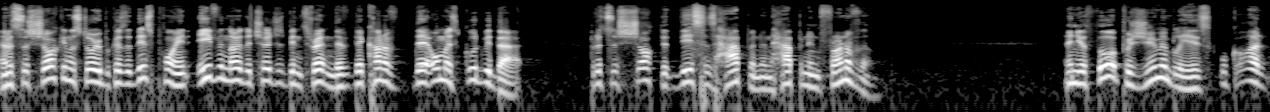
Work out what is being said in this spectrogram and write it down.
And it's a shock in the story because at this point, even though the church has been threatened, they're, they're kind of they're almost good with that. But it's a shock that this has happened and happened in front of them. And your thought, presumably, is, well, God,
